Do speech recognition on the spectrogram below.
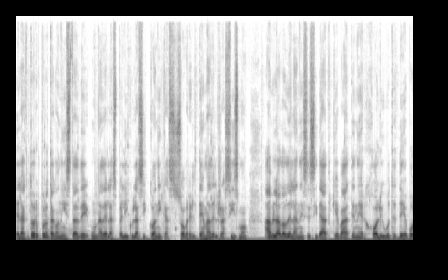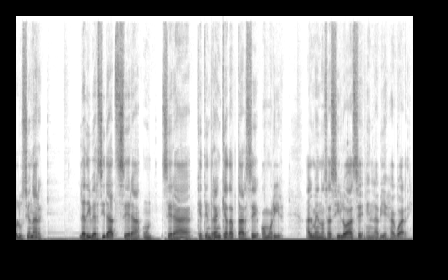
el actor protagonista de una de las películas icónicas sobre el tema del racismo ha hablado de la necesidad que va a tener Hollywood de evolucionar. La diversidad será, un, será que tendrán que adaptarse o morir, al menos así lo hace en la vieja guardia.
